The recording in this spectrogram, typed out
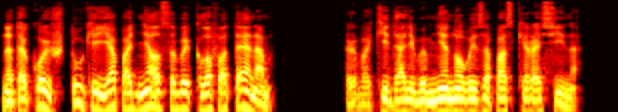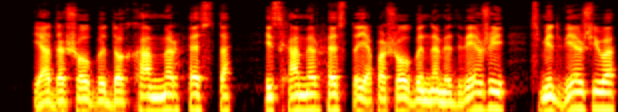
На такой штуке я поднялся бы к Лофотенам. Рыбаки дали бы мне новый запас керосина. Я дошел бы до Хаммерфеста, из Хаммерфеста я пошел бы на Медвежий, с Медвежьего...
